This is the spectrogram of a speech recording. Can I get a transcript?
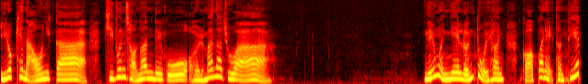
이렇게 나오니까 기분 전환되고 얼마나 좋아. Nếu người nghe lớn tuổi hơn, có quan hệ thân thiết,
